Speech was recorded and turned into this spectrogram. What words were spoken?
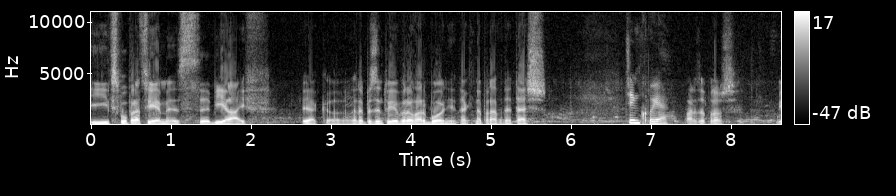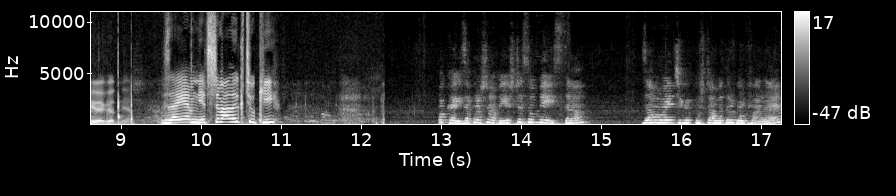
I współpracujemy z BeLife. Jako reprezentuję browar Błonie tak naprawdę też. Dziękuję. Bardzo proszę. Miłego dnia. Wzajemnie, trzymamy kciuki. Okej, zapraszamy. Jeszcze są miejsca. Za momencik wypuszczamy drugą falę.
